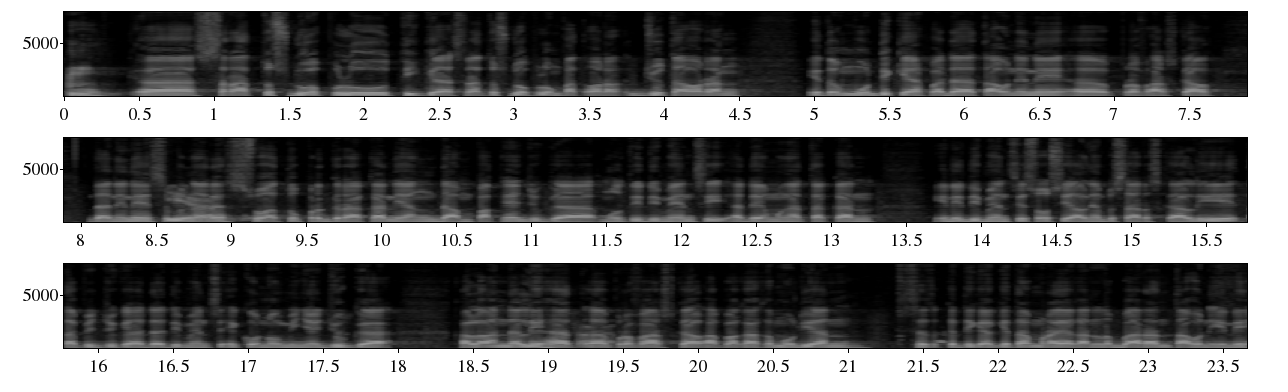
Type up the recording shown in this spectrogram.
123, 124 orang juta orang itu mudik ya pada tahun ini, uh, Prof. Arskal. Dan ini sebenarnya yeah. suatu pergerakan yang dampaknya juga multidimensi. Ada yang mengatakan ini dimensi sosialnya besar sekali, tapi juga ada dimensi ekonominya juga. Kalau Anda lihat, uh, Prof. Arskal, apakah kemudian ketika kita merayakan Lebaran tahun ini,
